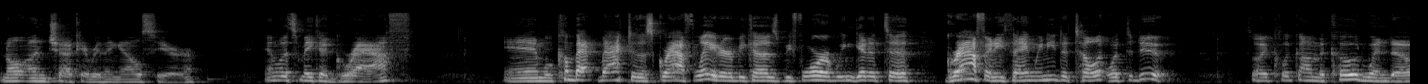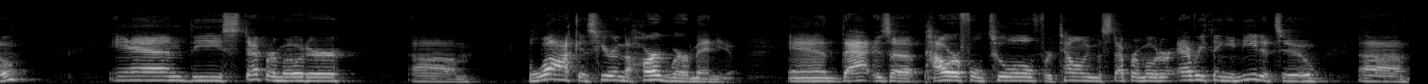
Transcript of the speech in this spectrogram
And I'll uncheck everything else here. And let's make a graph. And we'll come back, back to this graph later because before we can get it to graph anything, we need to tell it what to do. So I click on the code window and the stepper motor um, block is here in the hardware menu. And that is a powerful tool for telling the stepper motor everything you need it to. Um,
